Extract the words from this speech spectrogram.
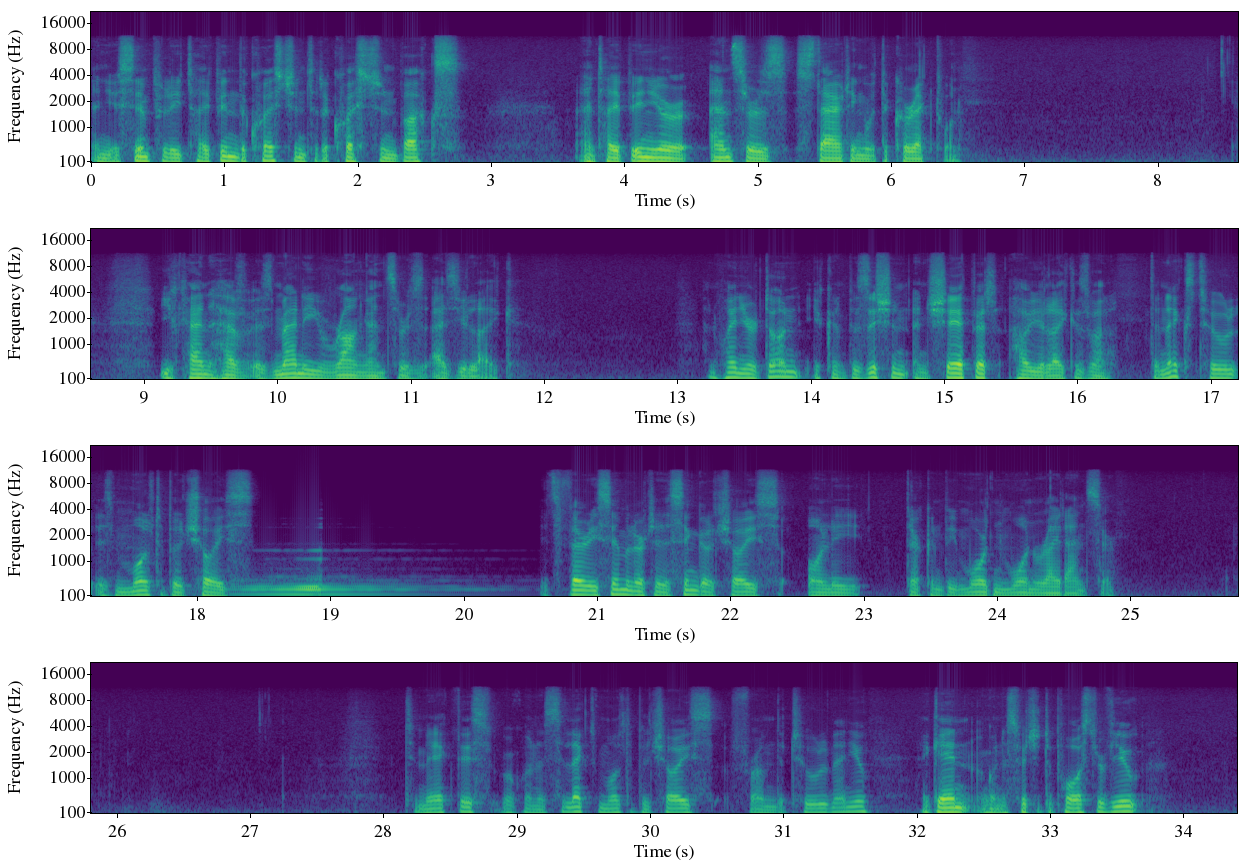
and you simply type in the question to the question box and type in your answers starting with the correct one. You can have as many wrong answers as you like. And when you're done, you can position and shape it how you like as well. The next tool is multiple choice. It's very similar to the single choice, only there can be more than one right answer. To make this, we're going to select multiple choice from the tool menu. Again, I'm going to switch it to poster view.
